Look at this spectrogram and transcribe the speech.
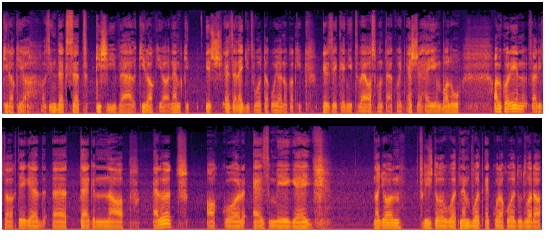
kirakja az indexet, kisível, kirakja, nem ki, és ezzel együtt voltak olyanok, akik érzékenyítve azt mondták, hogy ez se helyén való. Amikor én felhívtalak téged eh, tegnap előtt, akkor ez még egy nagyon friss dolog volt, nem volt ekkora holdudvara,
